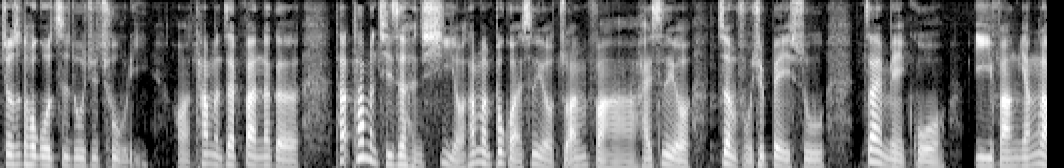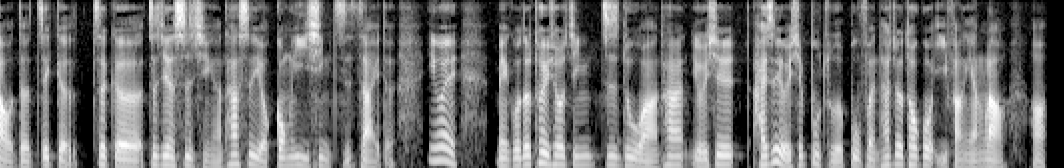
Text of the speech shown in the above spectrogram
就是透过制度去处理。哦，他们在办那个，他他们其实很细哦。他们不管是有专访啊，还是有政府去背书，在美国以房养老的这个这个这件事情啊，它是有公益性质在的，因为。美国的退休金制度啊，它有一些还是有一些不足的部分，它就透过以房养老啊，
